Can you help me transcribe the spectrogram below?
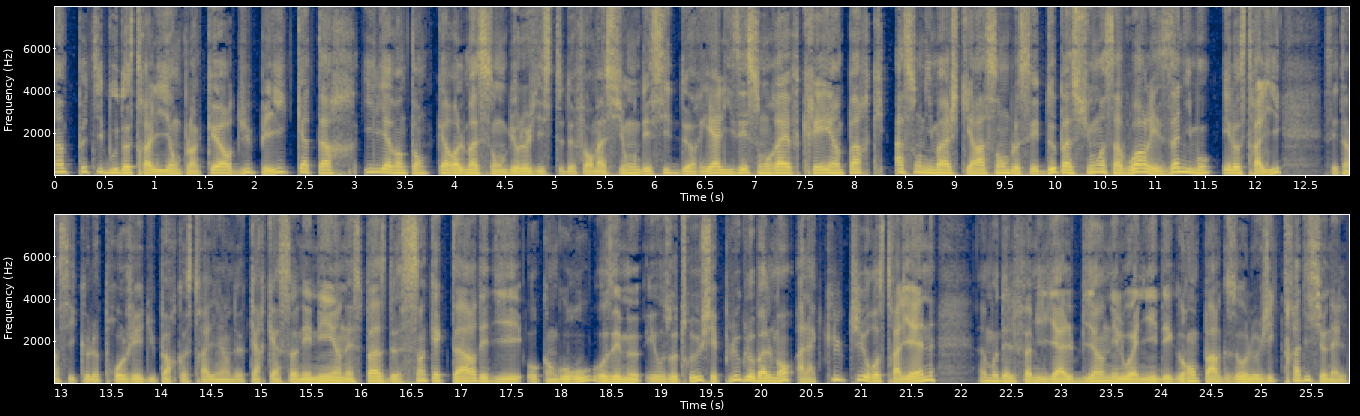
Un petit bout d'Australie en plein cœur du pays Qatar. Il y a 20 ans, Carole Masson, biologiste de formation, décide de réaliser son rêve, créer un parc à son image qui rassemble ses deux passions, à savoir les animaux et l'Australie. C'est ainsi que le projet du parc australien de Carcassonne est né, un espace de 5 hectares dédié aux kangourous, aux émeux et aux autruches et plus globalement à la culture australienne un modèle familial bien éloigné des grands parcs zoologiques traditionnels.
